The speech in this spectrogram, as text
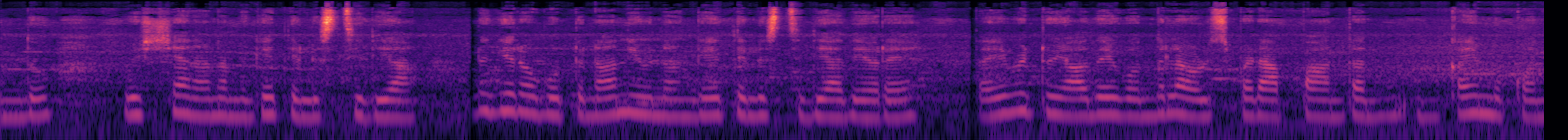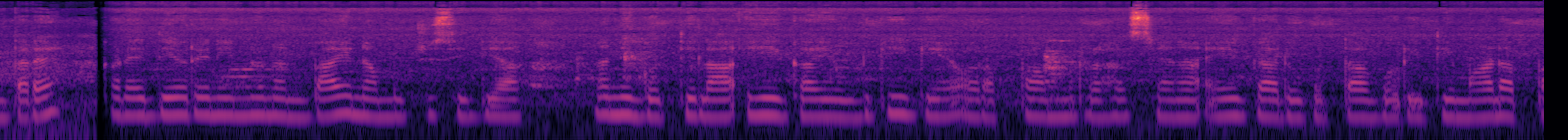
ಒಂದು ವಿಷಯನ ನಮಗೆ ತಿಳಿಸ್ತಿದ್ಯಾ? ಹುಡುಗಿರೋ ಗುಟ್ಟನ್ನ ನೀವು ನನಗೆ ತಿಳಿಸ್ತಿದ್ಯಾ ದೇವ್ರೆ? ದಯವಿಟ್ಟು ಯಾವುದೇ ಗೊಂದಲ ಉಳಿಸ್ಬೇಡ ಅಪ್ಪ ಅಂತ ಕೈ ಮುಕ್ಕೊಂತಾರೆ. ಕಡೆ ದೇವ್ರೆ, ನೀನು ನನ್ನ ಬಾಯಿನ ಮುಚ್ಚಿಸಿದ್ಯಾ? ನನಗೆ ಗೊತ್ತಿಲ್ಲ. ಈಗ ಈ ಹುಡುಗಿಗೆ ಅವ್ರ ಅಪ್ಪ ಅಮ್ಮನ ರಹಸ್ಯನ ಹೇಗಾರು ಗೊತ್ತಾಗೋ ರೀತಿ ಮಾಡಪ್ಪ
